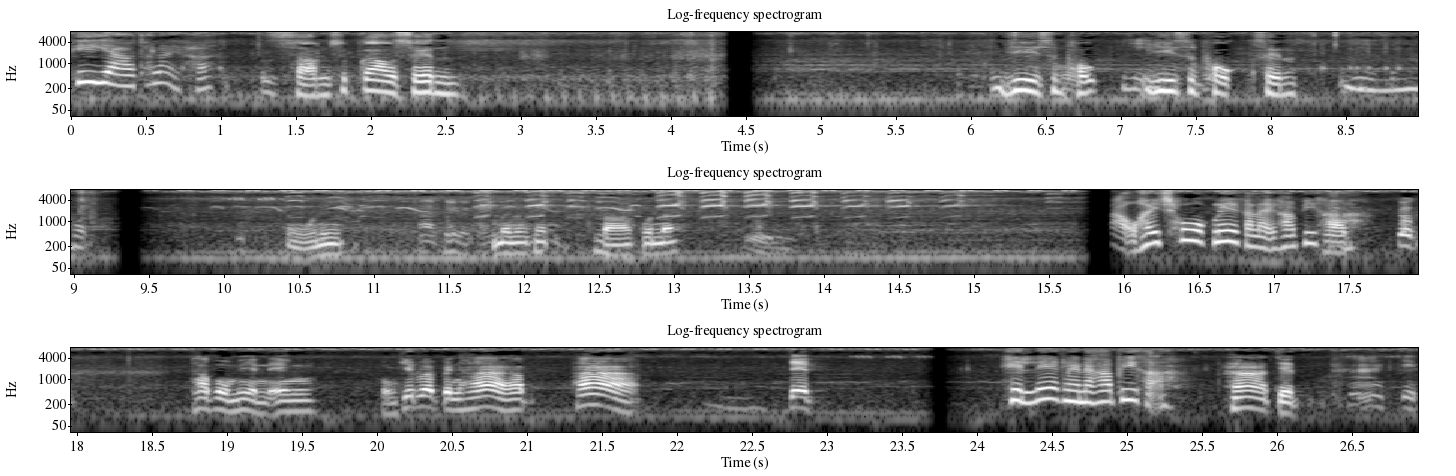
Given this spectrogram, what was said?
พี่ยาวเท่าไหร่คะสามสิบเก้าเซนยี่สิบหกยี่สิบหกเซนโอ้โหนี่ ไม่รู้ครับตาคนนะเต่าให้โชคเลขอะไรคะพี่ครัคะบ ก็ถ้าผมเห็นเอง ผมคิดว่าเป็นห้าครับห้าเจ็ดเห็นเลขเลยนะคะพี่คะห้าเจ็ดห้าเจ็ด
